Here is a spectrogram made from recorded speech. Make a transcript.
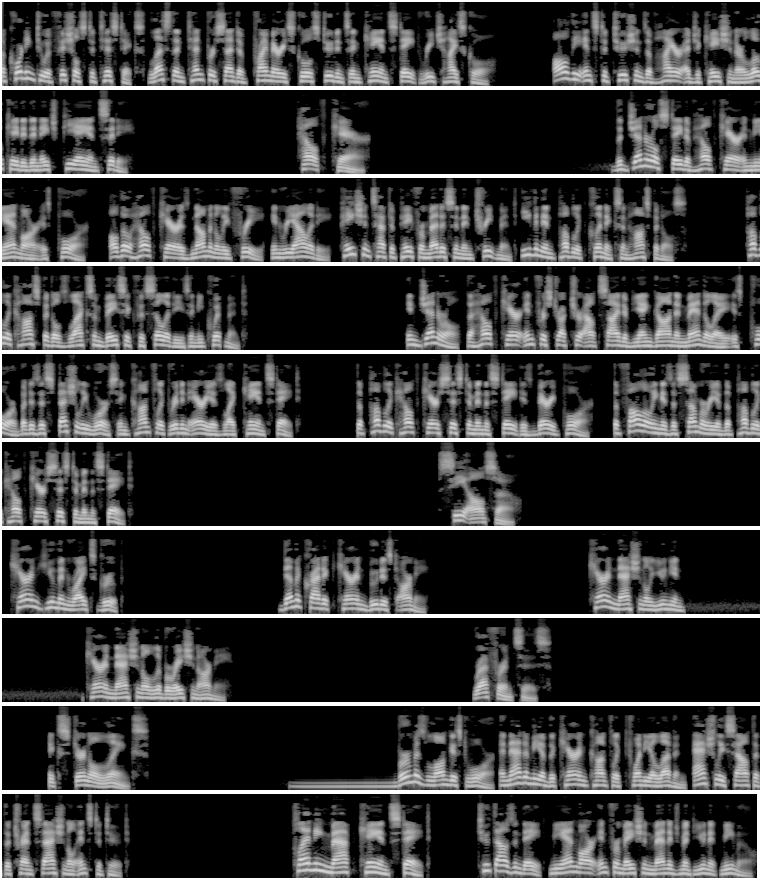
According to official statistics, less than 10% of primary school students in Kayin State reach high school. All the institutions of higher education are located in Hpa-an City. Health care The general state of health care in Myanmar is poor. Although health care is nominally free, in reality, patients have to pay for medicine and treatment, even in public clinics and hospitals. Public hospitals lack some basic facilities and equipment. In general, the health care infrastructure outside of Yangon and Mandalay is poor but is especially worse in conflict-ridden areas like Kayin State. The public health care system in the state is very poor. The following is a summary of the public health care system in the state. See also Karen Human Rights Group. Democratic Karen Buddhist Army. Karen National Union. Karen National Liberation Army. References. External links Burma's Longest War, Anatomy of the Karen Conflict 2011, Ashley South at the Transnational Institute. Planning Map Kayin State. 2008, Myanmar Information Management Unit MIMU.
